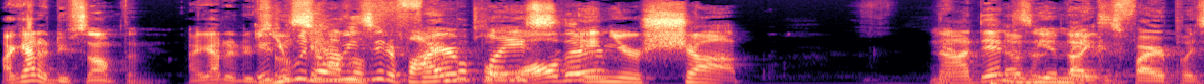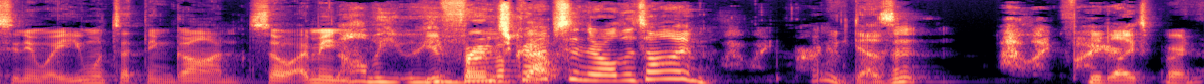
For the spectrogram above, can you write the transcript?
I got to do something. I got to do It's You something. would so have easy a to frame a fireplace wall there? in your shop. Nah, Dan that'd doesn't like his fireplace anyway. He wants that thing gone. So I mean, Oh, but you, you, frame burn scraps that- in there all the time. No, he doesn't. I like fire. He likes burn.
